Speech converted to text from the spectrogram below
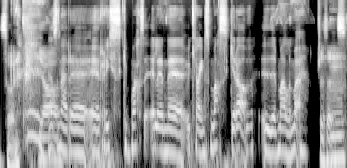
Så, en ja, sån här eh, rysk mass, eller en eh, ukrainsk massgrav i Malmö. Precis.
